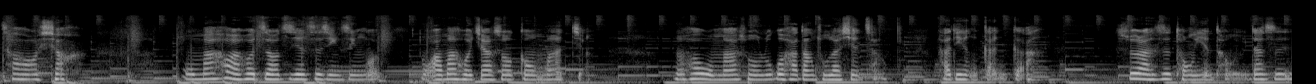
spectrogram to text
超好笑。我妈后来会知道这件事情是因为我阿妈回家的时候跟我妈讲。然后我妈说，如果她当初在现场，她一定很尴尬。虽然是童言童语，但是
